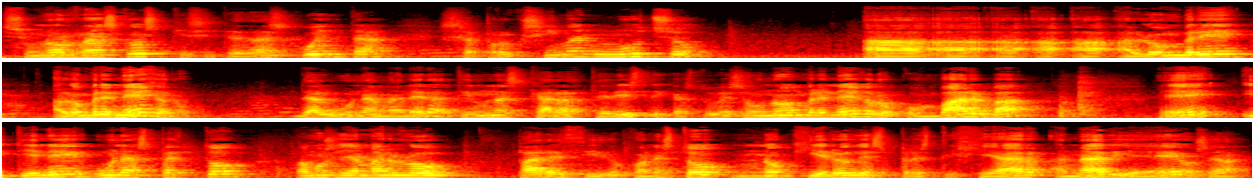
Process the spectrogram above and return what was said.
son unos rasgos que si te das cuenta se aproximan mucho al, hombre, al hombre negro de alguna manera, tiene unas características. Tú ves a un hombre negro con barba ¿eh? y tiene un aspecto, vamos a llamarlo, parecido. Con esto no quiero desprestigiar a nadie, ¿eh? o sea,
